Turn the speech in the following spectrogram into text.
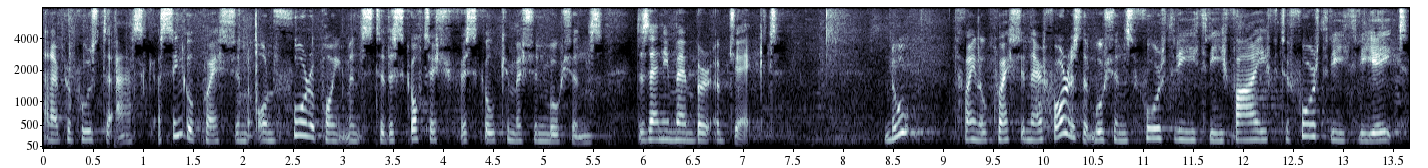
And I propose to ask a single question on four appointments to the Scottish Fiscal Commission motions. Does any member object? No. The final question, therefore, is that motions 4335 to 4338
